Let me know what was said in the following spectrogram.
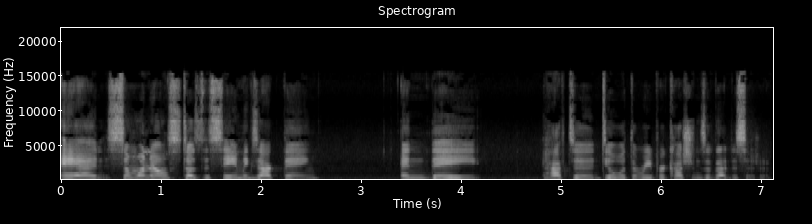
and someone else does the same exact thing and they have to deal with the repercussions of that decision.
